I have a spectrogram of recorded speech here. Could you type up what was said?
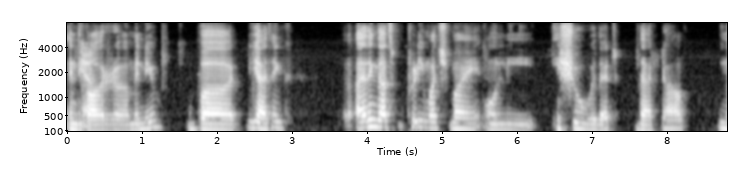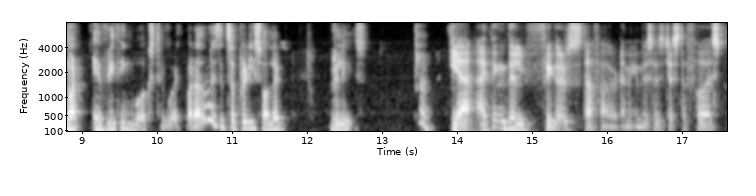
in the Yeah. power uh, menu. But yeah, I think, I think that's pretty much my only issue with it. That uh, not everything works through it, but otherwise it's a pretty solid release. Yeah, I think they'll figure stuff out. I mean, this is just the first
